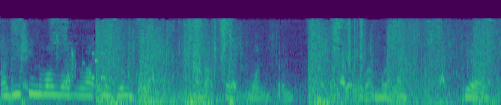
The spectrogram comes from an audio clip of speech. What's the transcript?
Have you seen the one where they're like in the jungle and that person wants them to like get all that money? Yeah.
